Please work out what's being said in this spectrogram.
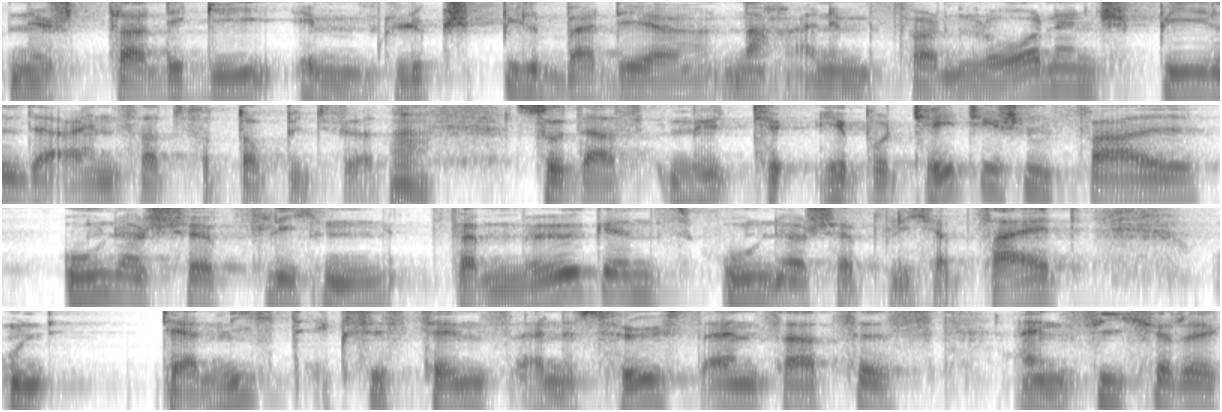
Eine Strategie im Glücksspiel, bei der nach einem verlorenen Spiel der Einsatz verdoppelt wird, hm. sodass im hypothetischen Fall unerschöpflichen Vermögens, unerschöpflicher Zeit und der Nichtexistenz eines Höchsteinsatzes ein sicherer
